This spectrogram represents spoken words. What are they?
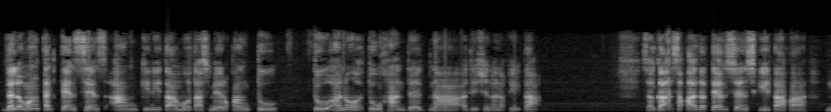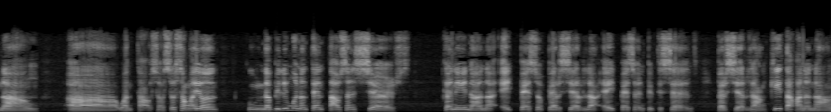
Dalawang tag 10 cents ang kinita mo, tapos meron kang 2 to ano 200 na additional na kita. Sa, sa kada 10 cents kita ka ng uh, ah, 1,000. So sa ngayon, kung nabili mo ng 10,000 shares kanina na 8 peso per share lang, 8 peso and 50 cents per share lang, kita ka na ng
